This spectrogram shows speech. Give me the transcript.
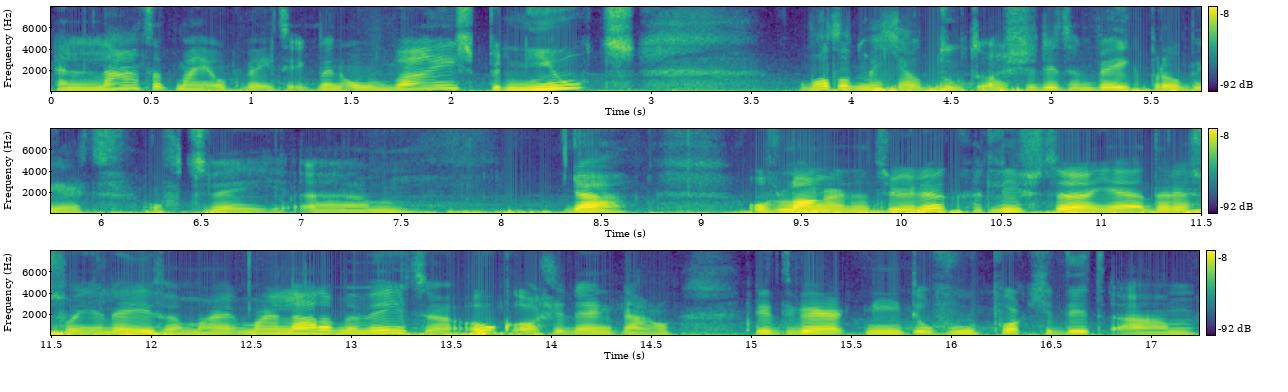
En laat het mij ook weten. Ik ben onwijs benieuwd wat het met jou doet als je dit een week probeert of twee. Ehm, ja, of langer natuurlijk. Het liefst ja, de rest van je leven. Maar, maar laat het me weten. Ook als je denkt, nou, dit werkt niet. Of hoe pak je dit aan?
